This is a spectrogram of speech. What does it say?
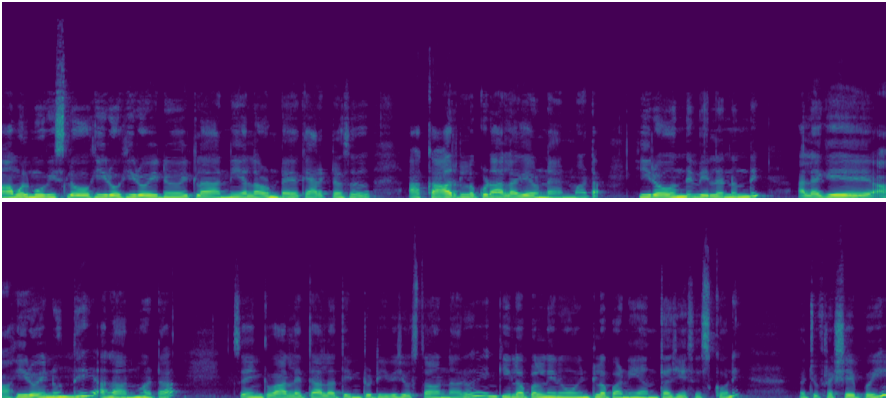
మామూలు మూవీస్లో హీరో హీరోయిన్ ఇట్లా అన్నీ ఎలా ఉంటాయో క్యారెక్టర్స్ ఆ కార్లో కూడా అలాగే ఉన్నాయన్నమాట. హీరో ఉంది విలన్ ఉంది అలాగే ఆ హీరోయిన్ ఉంది అలా అనమాట సో ఇంక వాళ్ళైతే అలా తింటూ టీవీ చూస్తూ ఉన్నారు. ఇంక ఈ లోపల నేను ఇంట్లో పని అంతా చేసేసుకొని కొంచెం ఫ్రెష్ అయిపోయి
